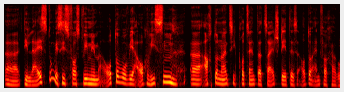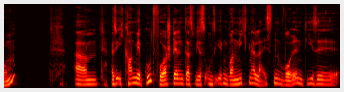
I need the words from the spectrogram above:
äh, die Leistung, es ist fast wie mit dem Auto, wo wir auch wissen, 98 äh, Prozent der Zeit steht das Auto einfach herum. Ähm, also ich kann mir gut vorstellen, dass wir es uns irgendwann nicht mehr leisten wollen, diese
